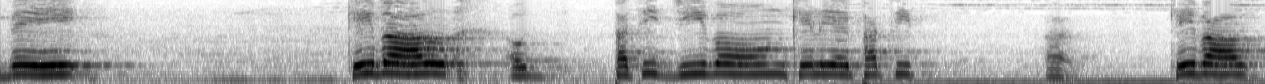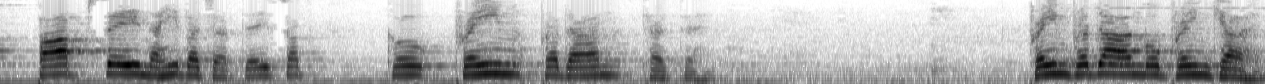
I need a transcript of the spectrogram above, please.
वे केवल पति जीवों के लिए पति केवल पाप से नहीं बचाते, सबको प्रेम प्रदान करते हैं। प्रेम प्रदान, वो प्रेम क्या है?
